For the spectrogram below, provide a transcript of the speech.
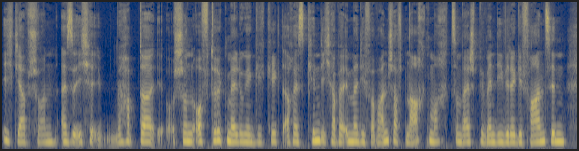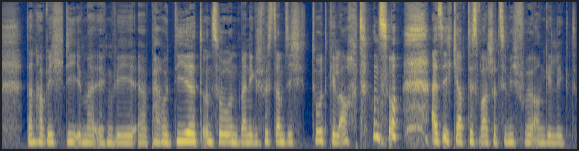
Ich glaube schon. Also ich habe da schon oft Rückmeldungen gekriegt, auch als Kind. Ich habe ja immer die Verwandtschaft nachgemacht, zum Beispiel, wenn die wieder gefahren sind, dann habe ich die immer irgendwie äh, parodiert und so und meine Geschwister haben sich totgelacht und so. Also ich glaube, das war schon ziemlich früh angelegt.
